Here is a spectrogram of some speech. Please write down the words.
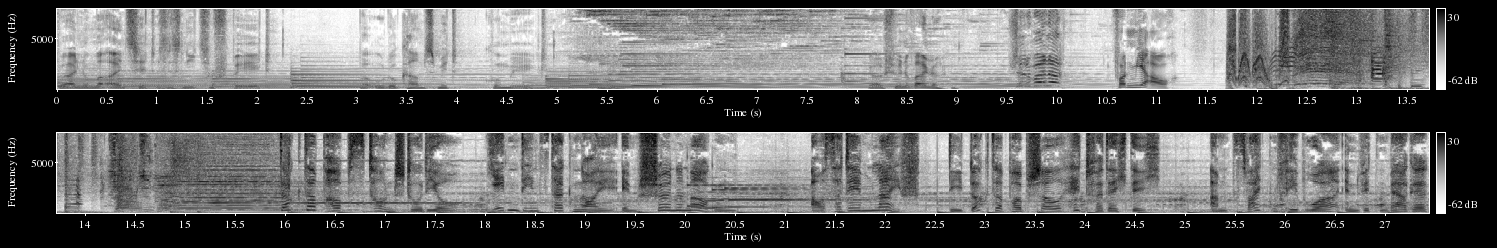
Für ein Nummer 1 Hit ist es nie zu spät. Bei Udo kam's mit Komet. ja, schöne Weihnachten. Schöne Weihnachten. Von mir auch. Dr. Pops Tonstudio. Jeden Dienstag neu im schönen Morgen. Außerdem live die Dr. Pop Show Hitverdächtig. Am 2. Februar in Wittenberge,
